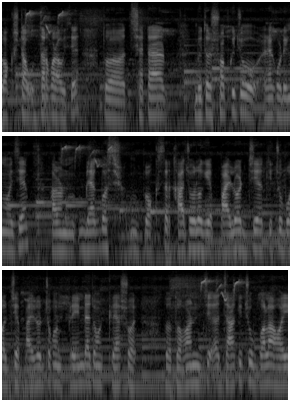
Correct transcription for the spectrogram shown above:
বক্সটা উদ্ধার করা হয়েছে। তো সেটার ভিতরে সব কিছু রেকর্ডিং হয়েছে। কারণ ব্ল্যাক বক্স বক্সের কাজ হলো গিয়ে পাইলট যে কিছু বলছে পাইলট যখন প্লেনটা যখন ক্র্যাশ হয়, তো তখন যে, যা কিছু বলা হয়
